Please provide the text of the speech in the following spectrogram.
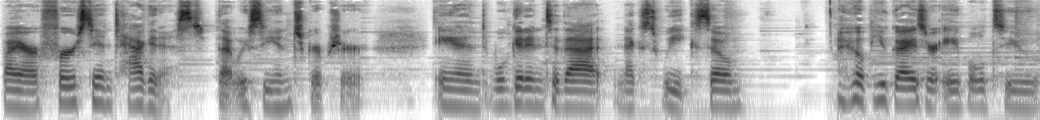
by our first antagonist that we see in Scripture, and we'll get into that next week. So. I hope you guys are able to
